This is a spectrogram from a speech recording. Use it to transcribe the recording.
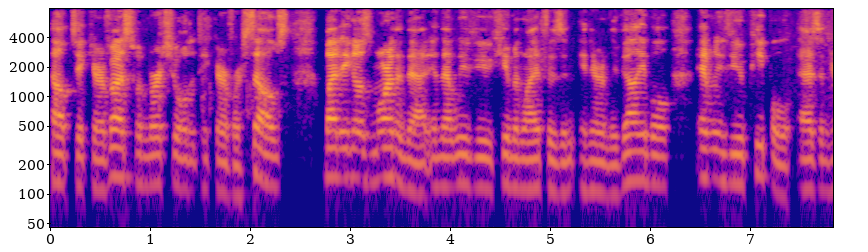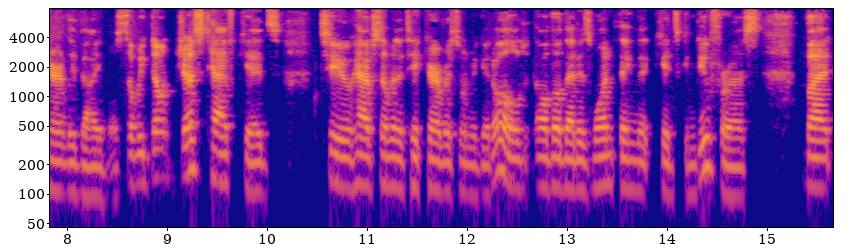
help take care of us when we're too old to take care of ourselves. But it goes more than that in that we view human life as inherently valuable and we view people as inherently valuable. So we don't just have kids to have someone to take care of us when we get old, although that is one thing that kids can do for us. But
